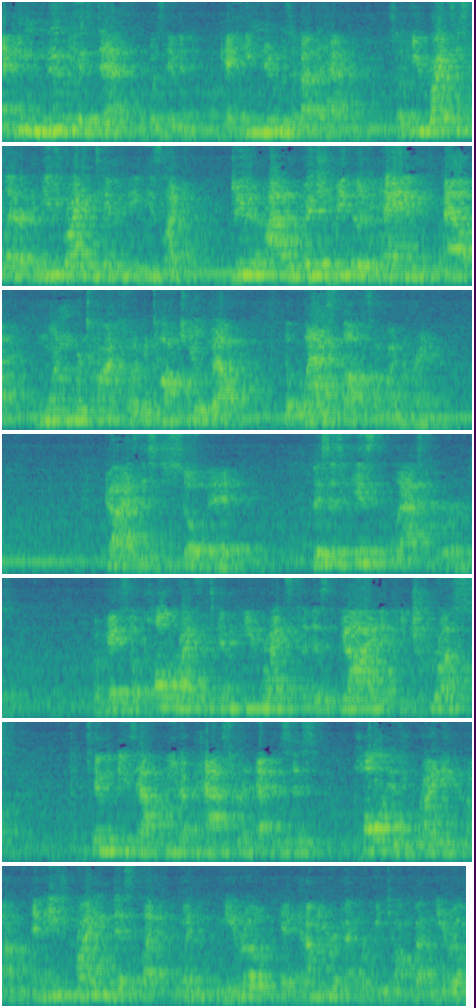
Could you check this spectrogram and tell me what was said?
And he knew his death was imminent. Okay, he knew it was about to happen. So he writes this letter, and he's writing Timothy. He's like, dude, I wish we could hang out one more time so I could talk to you about the last thoughts on my brain. Guys, this is so big. This is his last words. Okay, so Paul writes to Timothy, he writes to this guy that he trusts Timothy's out being a pastor in Ephesus. Paul is writing, um, and he's writing this like when Nero, and how many remember me talk about Nero?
